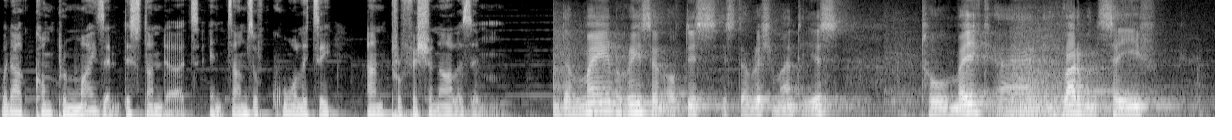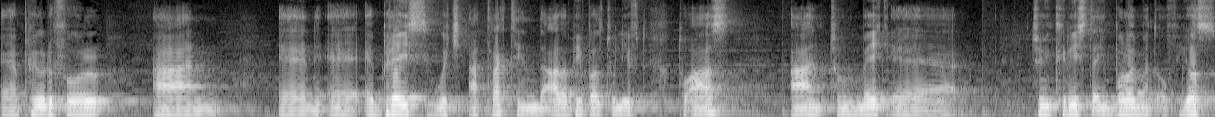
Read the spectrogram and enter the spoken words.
without compromising the standards in terms of quality and professionalism. The main reason of this establishment is to make an environment safe, uh, beautiful and and a, a place which attracting the other people to live to us and to make uh, to increase the employment of youth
